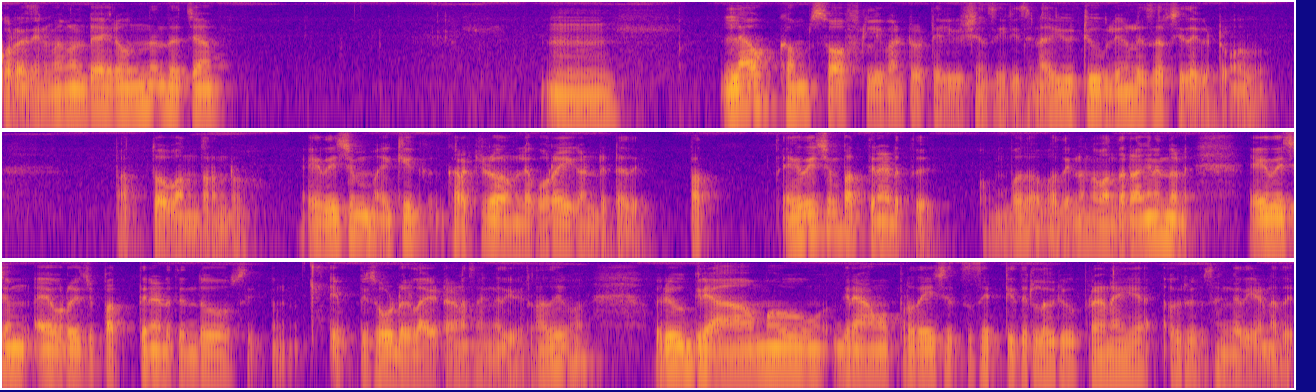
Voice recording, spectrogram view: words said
കുറേ സിനിമകളുടെ അതിലൊന്ന് എന്താ വെച്ചാൽ love come softly one two television series ഉണ്ട്. അത് യൂട്യൂബിൽ നിങ്ങൾ സെർച്ച് ചെയ്താൽ കിട്ടും. അത് പത്തോ പന്ത്രണ്ടോ ഏകദേശം എനിക്ക് കറക്റ്റ് ഓർമ്മയില്ല കുറേ കണ്ടിട്ടത്. പത്ത് ഏകദേശം പത്തിനടുത്ത്. ഒമ്പതോ പതിനൊന്നോ പന്ത്രണ്ടോ അങ്ങനെ എന്താണ് ഏകദേശം ഏവറേജ് പത്തിനടുത്ത് എന്തോ എപ്പിസോഡുകളായിട്ടാണ് സംഗതി വരുന്നത്. അത് ഒരു ഗ്രാമവും ഗ്രാമപ്രദേശത്ത് സെറ്റ് ചെയ്തിട്ടുള്ള ഒരു പ്രണയ ഒരു സംഗതിയാണത്.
